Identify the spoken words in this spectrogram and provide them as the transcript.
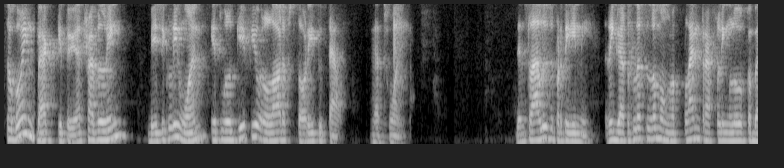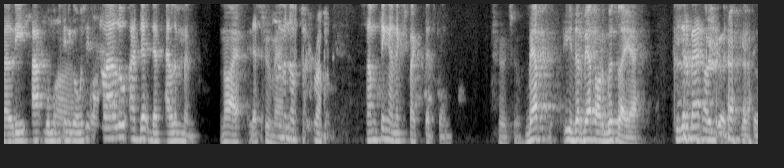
So going back gitu ya, traveling basically one, it will give you a lot of story to tell. That's one. Dan selalu seperti ini, regardless lo mau ngeplan traveling lo ke Bali, ah gue mau ke sini, gue mau ke sini, selalu ada that element. No, I, it's that true, man. Element of surprise something unexpected kan. True, true. Bad, either bad or good lah ya. Either bad or good gitu.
